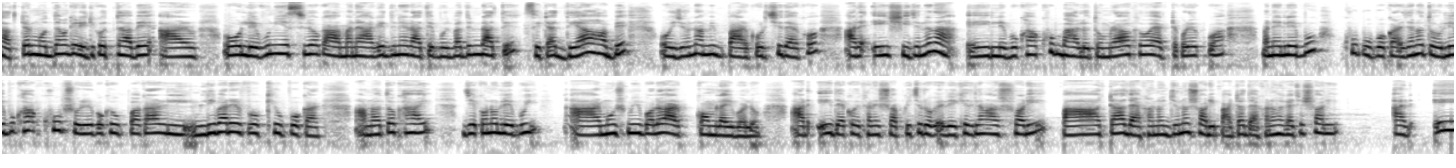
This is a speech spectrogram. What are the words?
সাতটার মধ্যে আমাকে রেডি করতে হবে। আর ও লেবু নিয়ে এসেছিল মানে আগের দিনে রাতে, বুধবার দিন রাতে, সেটা দেয়া হবে। ওই জন্য আমি বার করছি, দেখো। আর এই সিজনে না, এই লেবু খাওয়া খুব ভালো। তোমরাও কেউ একটা করে মানে লেবু খুব উপকার, জানো তো? লেবু খাওয়া খুব শরীরের পক্ষে উপকার লিভারের পক্ষে উপকার। আমরা তো খাই যে কোনো লেবুই। আর মৌসুমি বলো আর কমলাই বলো। আর এই দেখো এখানে সব কিছু রেখে দিলাম। আর সরি পাটা দেখানোর জন্য সরি পাটা দেখানো হয়ে গেছে সরি আর এই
